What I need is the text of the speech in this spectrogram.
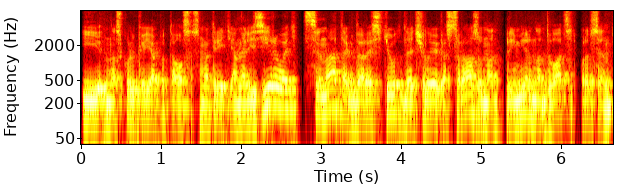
и, насколько я пытался смотреть и анализировать, цена тогда растет для человека сразу на примерно 20%.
